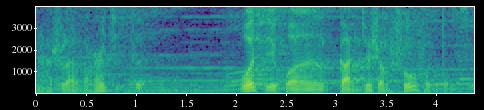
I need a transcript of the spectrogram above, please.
拿出来玩几次。我喜欢感觉上舒服的东西。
